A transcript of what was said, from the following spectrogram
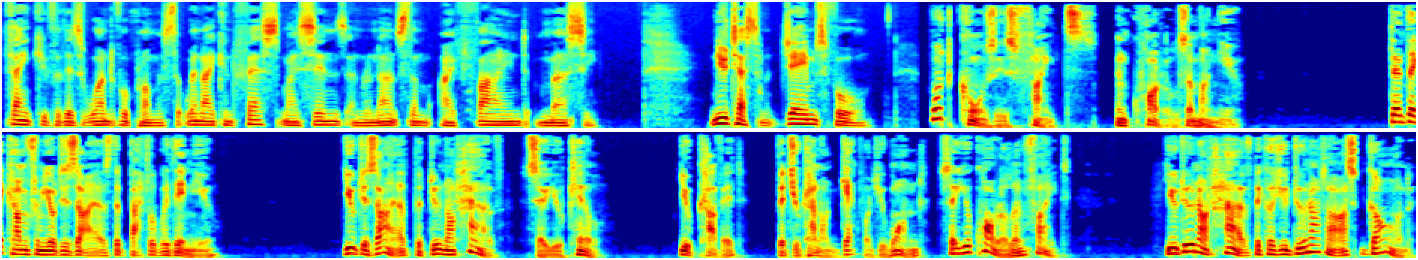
thank you for this wonderful promise that when I confess my sins and renounce them, I find mercy. New Testament, James 4. What causes fights and quarrels among you? Don't they come from your desires that battle within you? You desire but do not have, so you kill. You covet, but you cannot get what you want, so you quarrel and fight. You do not have because you do not ask God.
